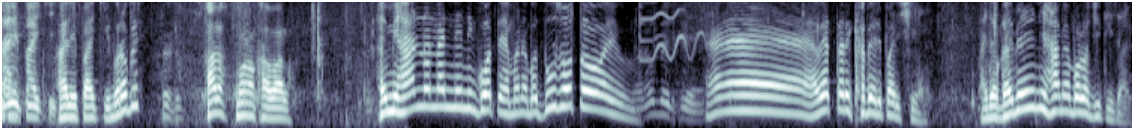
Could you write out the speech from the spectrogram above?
હાલી પાકી. હાલી પાકી. બરોબર? હાલો મોણો ખાવા હાલો. હમી હાનનો નાની નાની ગોતે મને બધું જોતો હોય. હે હવે તારી ખબર પડશે. તો ગમે એની સામે બોલો જીતી જાય.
